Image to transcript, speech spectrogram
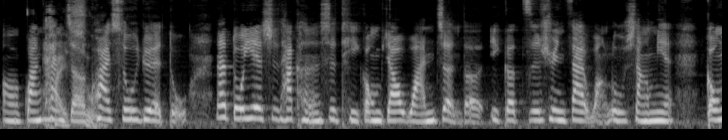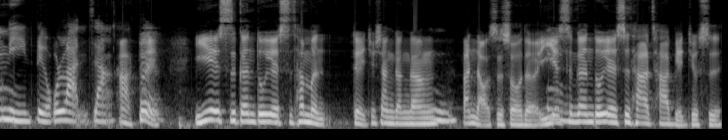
呃观看者快速。阅读，那多页式它可能是提供比较完整的一个资讯在网络上面供你浏览这样。啊，对，一页式跟多页式，他们对，就像刚刚嗯。班导师说的，一页式跟多页式它的差别就是，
